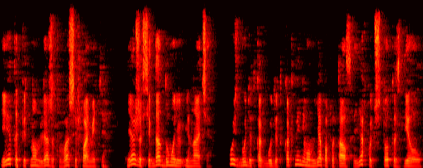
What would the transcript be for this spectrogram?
и это пятном ляжет в вашей памяти. Я же всегда думаю иначе. Пусть будет как будет, как минимум я попытался, я хоть что-то сделал.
